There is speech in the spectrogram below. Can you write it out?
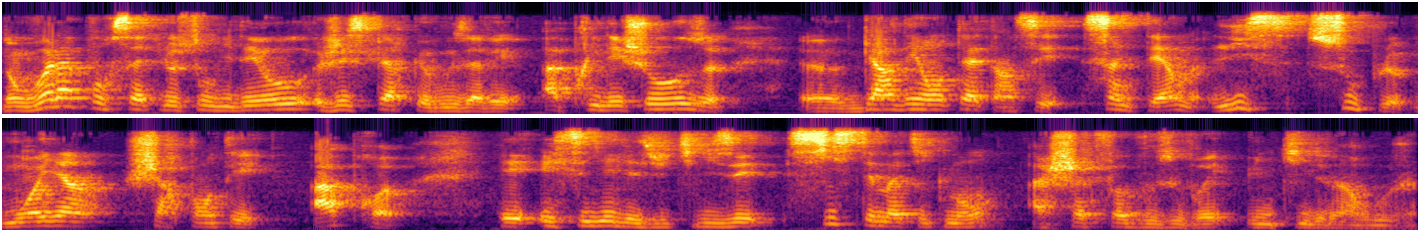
Donc voilà pour cette leçon vidéo, j'espère que vous avez appris des choses. Euh, gardez en tête hein, ces cinq termes, lisse, souple, moyen, charpenté, âpre, et essayez de les utiliser systématiquement à chaque fois que vous ouvrez une quille de vin rouge.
